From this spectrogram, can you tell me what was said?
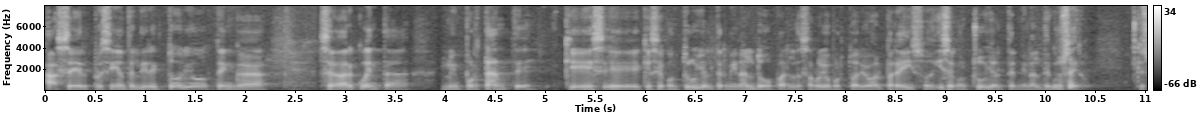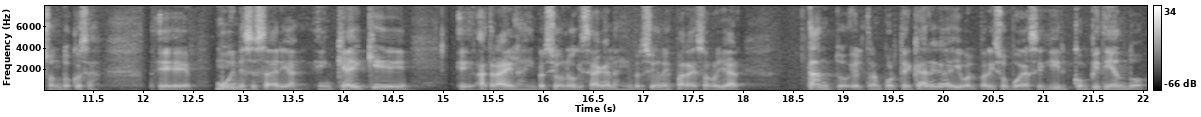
a ser presidente del directorio, tenga, se va a dar cuenta lo importante que es eh, que se construya el Terminal 2 para el desarrollo portuario de Valparaíso y se construya el Terminal de Crucero, que son dos cosas eh, muy necesarias en que hay que eh, atraer las inversiones o que se hagan las inversiones para desarrollar tanto el transporte de carga y Valparaíso pueda seguir compitiendo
